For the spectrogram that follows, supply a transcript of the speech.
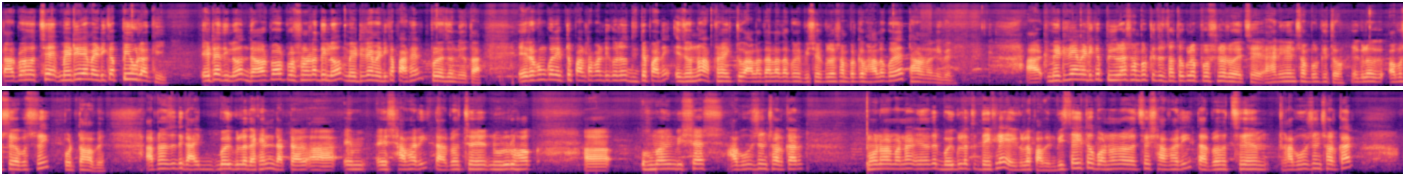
তারপর হচ্ছে মেটেরিয়া মেডিকা পিউরা কি? এটা দিল, দেওয়ার পর প্রশ্নটা দিল মেটেরিয়া মেডিকা পাঠের প্রয়োজনীয়তা। এরকম করে একটু পাল্টাপাল্টি করেও দিতে পারে, এজন্য আপনারা একটু আলাদা আলাদা করে বিষয়গুলো সম্পর্কে ভালো করে ধারণা নেবেন। আর মেটেরিয়া মেডিকা পিউরা সম্পর্কিত যতগুলো প্রশ্ন রয়েছে, হ্যানিম্যান সম্পর্কিত, এগুলো অবশ্যই অবশ্যই পড়তে হবে। আপনারা যদি গাইড বইগুলো দেখেন, ডাক্তার এম, এ, সাভারি, তারপর হচ্ছে নুরুল হক হুমায়ুন বিশ্বাস, আবু হোসেন সরকার, মনোয়ার মান্নান, এনাদের বইগুলোতে দেখলে এগুলো পাবেন। বিস্তারিত বর্ণনা রয়েছে সাভারি, তারপর হচ্ছে আবু হোসেন সরকার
